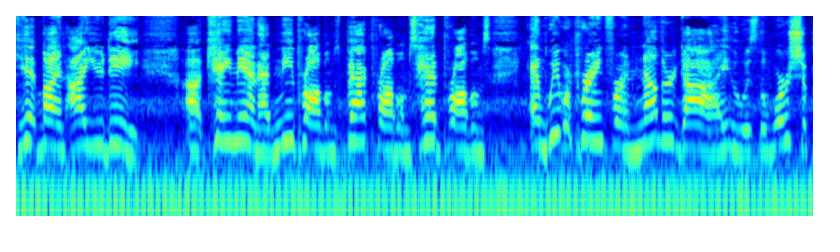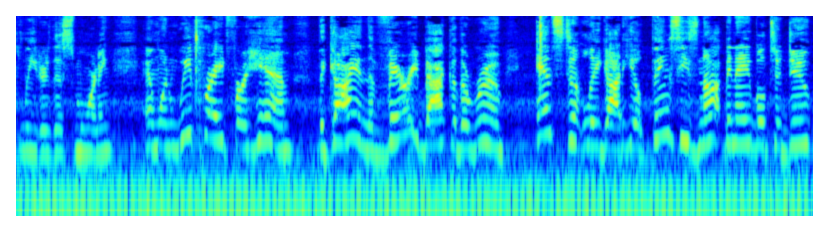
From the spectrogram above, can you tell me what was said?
hit by an IUD. Uh, came in, had knee problems, back problems, head problems, and we were praying for another guy who was the worship leader this morning. And when we prayed for him, the guy in the very back of the room instantly got healed. Things he's not been able to do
